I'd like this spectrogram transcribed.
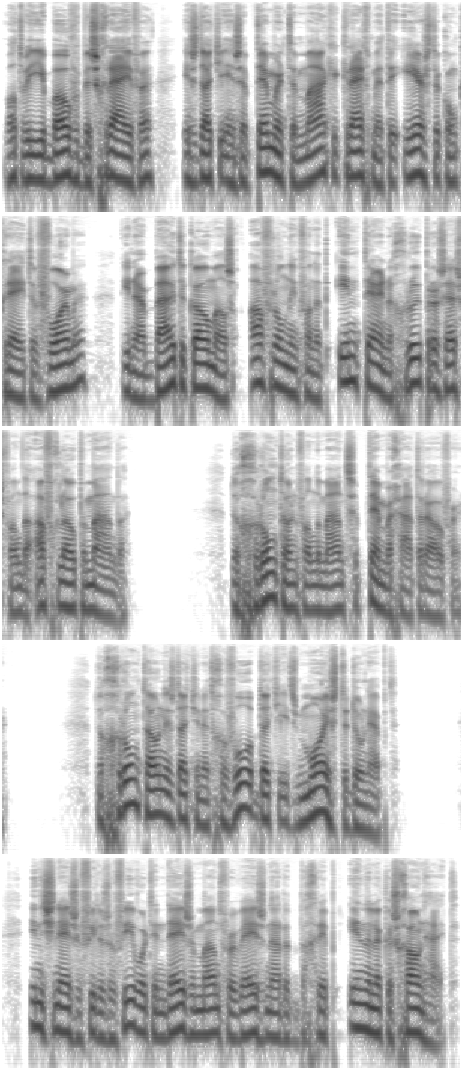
Wat we hierboven beschrijven is dat je in september te maken krijgt met de eerste concrete vormen die naar buiten komen als afronding van het interne groeiproces van de afgelopen maanden. De grondtoon van de maand september gaat erover. De grondtoon is dat je het gevoel hebt dat je iets moois te doen hebt. In de Chinese filosofie wordt in deze maand verwezen naar het begrip innerlijke schoonheid.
